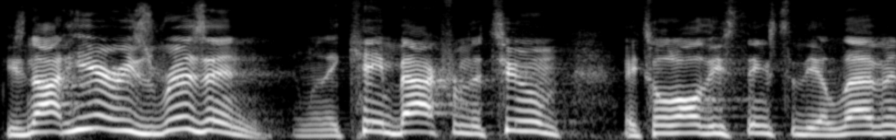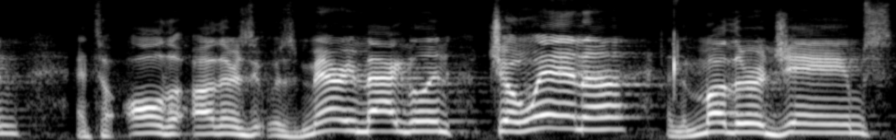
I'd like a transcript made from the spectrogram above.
He's not here, he's risen. And when they came back from the tomb, they told all these things to the eleven and to all the others. It was Mary Magdalene, Joanna, and the mother of James.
